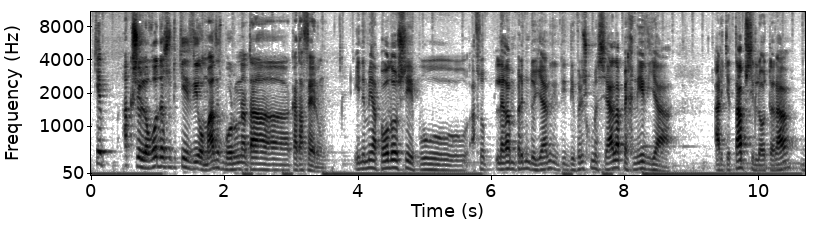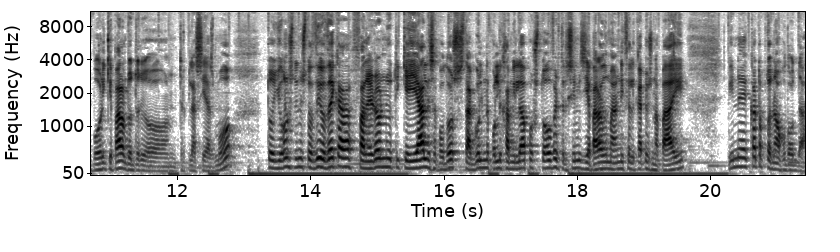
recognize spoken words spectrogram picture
και αξιολογώντας ότι και οι δύο ομάδες μπορούν να τα καταφέρουν. Είναι μια απόδοση που αυτό που λέγαμε πριν με τον Γιάννη, τη, τη βρίσκουμε σε άλλα παιχνίδια αρκετά ψηλότερα, μπορεί και πάνω από τον, τον τριπλασιασμό. Το γεγονός ότι είναι στο 2-10 φανερώνει ότι και οι άλλες αποδόσεις στα γκολ είναι πολύ χαμηλά, όπως το over 3,5 για παράδειγμα, αν ήθελε κάποιος να πάει, είναι κάτω από τον 80.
